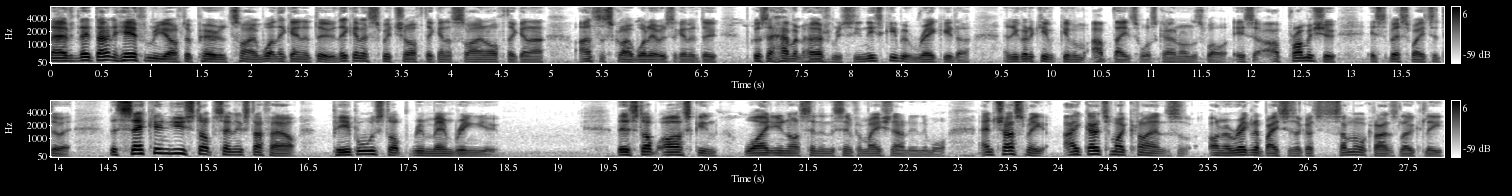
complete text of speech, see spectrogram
Now, if they don't hear from you after a period of time, what are they going to do? They're going to switch off, they're going to sign off, they're going to unsubscribe, whatever it is they're going to do, because they haven't heard from you. So you need to keep it regular, and you've got to keep, give them updates what's going on as well. It's, I promise you, it's the best way to do it. The second you stop sending stuff out, people will stop remembering you. They'll stop asking why you're not sending this information out anymore. And trust me, I go to my clients on a regular basis. I go to some of my clients locally,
